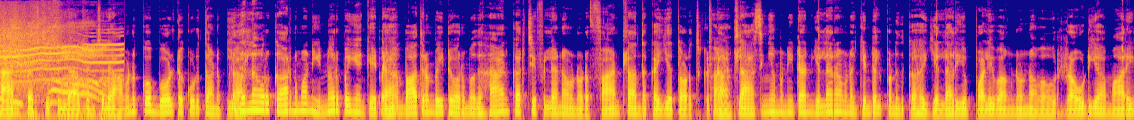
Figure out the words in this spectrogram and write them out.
ஹேண்ட் கர்ச்சிஃப் இல்ல அப்படின்னு சொல்லி அவனுக்கும் போல்ட்டை கொடுத்து அனுப்பி இதெல்லாம் ஒரு காரணமான்னு இன்னொரு பையன் கேட்டான் பாத்ரூம் போயிட்டு வரும்போது ஹேண்ட் கர்ச்சிஃப் இல்லைன்னு அவனோட ஃபேண்ட்ல அந்த கையை தொடச்சுக்கிட்டான். ஃபேண்ட்ல அசிங்கம் பண்ணிட்டான். எல்லாரும் அவனை கிண்டல் பண்ணதுக்காக எல்லாரையும் பழி வாங்கணும்னு அவன் ஒரு ரவுடியா மாறி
